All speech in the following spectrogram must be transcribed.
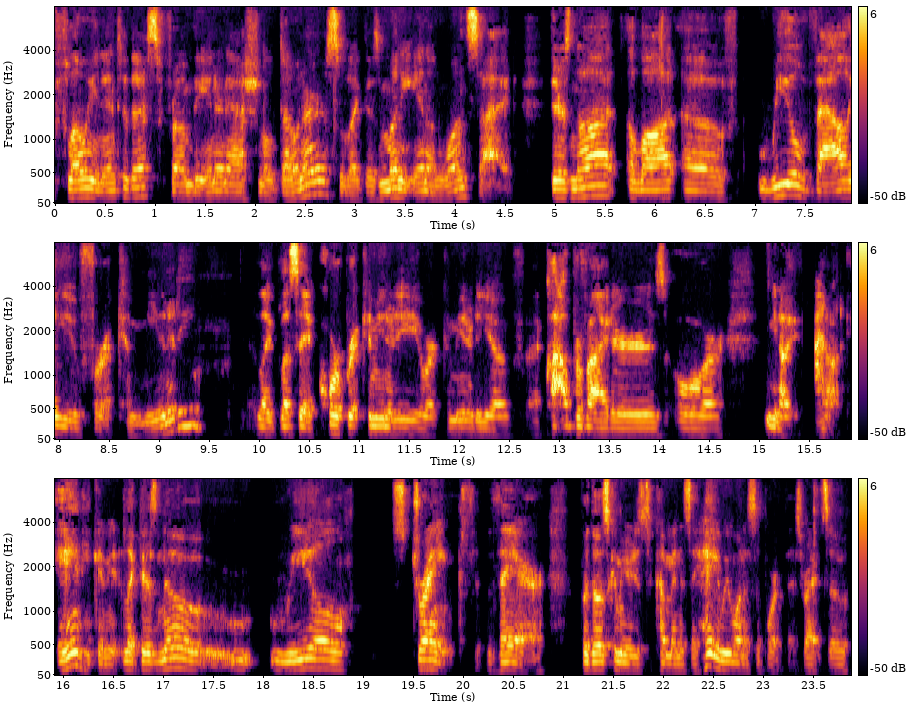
flowing into this from the international donors, so like there's money in on one side, there's not a lot of real value for a community. Like let's say a corporate community or a community of uh, cloud providers or you know i don't know any community like there's no real strength there for those communities to come in and say hey we want to support this right? So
